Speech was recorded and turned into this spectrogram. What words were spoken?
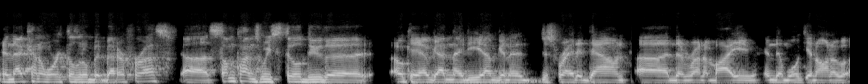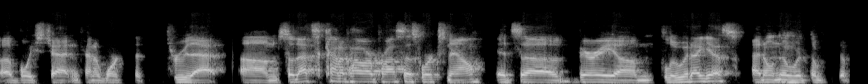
and that kind of worked a little bit better for us. Uh, sometimes we still do the okay, I've got an idea. I'm going to just write it down uh, and then run it by you. And then we'll get on a, a voice chat and kind of work the, through that. Um, so that's kind of how our process works now. It's uh, very um, fluid, I guess. I don't know what the, the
